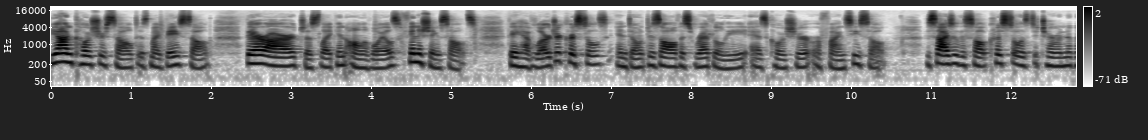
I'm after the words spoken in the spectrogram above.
Beyond kosher salt is my base salt. There are, just like in olive oils, finishing salts. They have larger crystals and don't dissolve as readily as kosher or fine sea salt. The size of the salt crystal is determined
